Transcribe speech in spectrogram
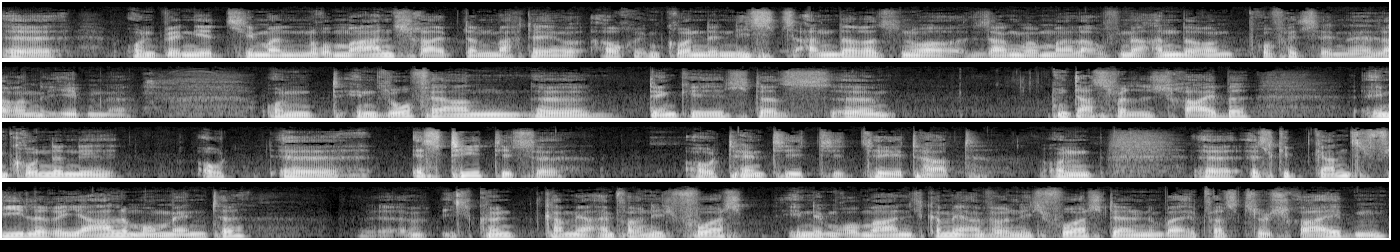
äh, und wenn jetzt jemand einen Roman schreibt, dann macht er auch im Grunde nichts anderes, nur sagen wir mal auf einer anderen, professionelleren Ebene. Und insofern äh, denke ich, dass äh, das, was ich schreibe, im Grunde eine äh, ästhetische Authentizität hat. Und äh, es gibt ganz viele reale Momente. Äh, ich könnt, kann mir einfach nicht vorstellen, in dem Roman, ich kann mir einfach nicht vorstellen, über etwas zu schreiben,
